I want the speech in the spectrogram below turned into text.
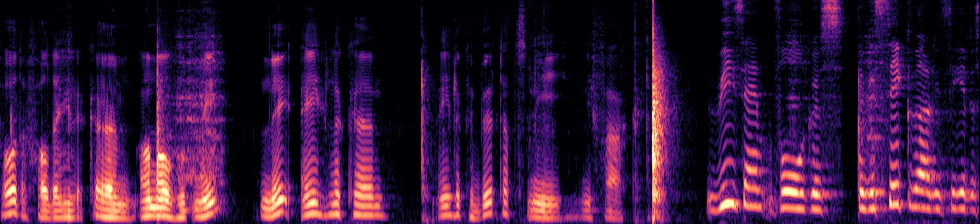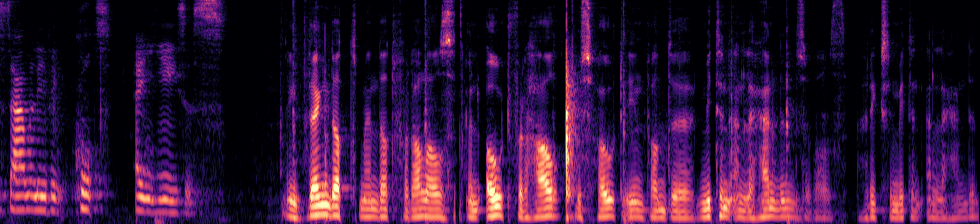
Oh, dat valt eigenlijk ehm, allemaal goed mee. Nee, eigenlijk, ehm, eigenlijk gebeurt dat niet, niet vaak. Wie zijn volgens de geseculariseerde samenleving God en Jezus? Ik denk dat men dat vooral als een oud verhaal beschouwt, een van de mythen en legenden, zoals Griekse mythen en legenden.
